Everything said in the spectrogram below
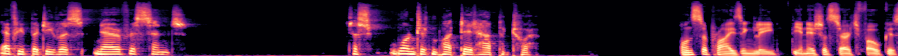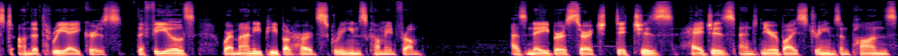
everybody was nervous and just wondering what did happen to her. Unsurprisingly, the initial search focused on the three acres, the fields where many people heard screams coming from. As neighbours searched ditches, hedges, and nearby streams and ponds,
